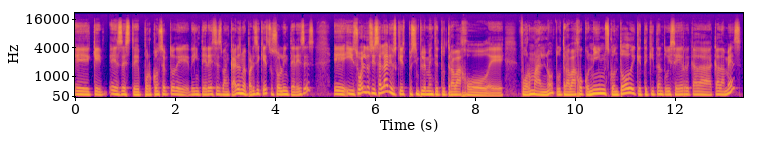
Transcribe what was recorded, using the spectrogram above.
eh, que es este por concepto de, intereses bancarios, me parece que esto solo intereses, eh, y sueldos y salarios, que es pues simplemente tu trabajo formal, ¿no? Tu trabajo con IMSS, con todo, y que te quitan tu ICR cada, cada mes.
